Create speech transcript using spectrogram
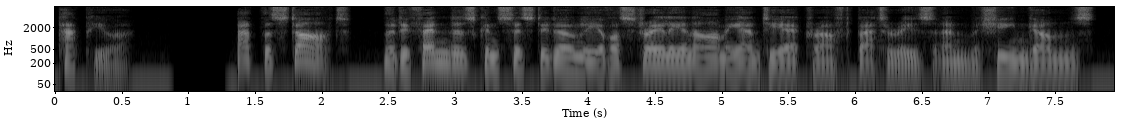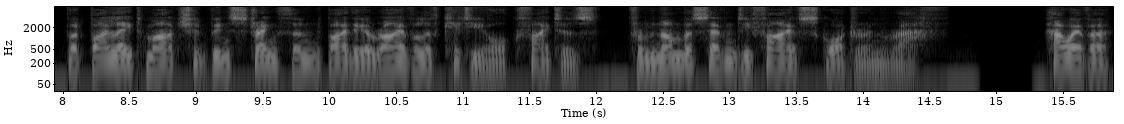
Papua. At the start, the defenders consisted only of Australian Army anti-aircraft batteries and machine guns, but by late March had been strengthened by the arrival of Kittyhawk fighters, from No. 75 Squadron RAAF. However,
